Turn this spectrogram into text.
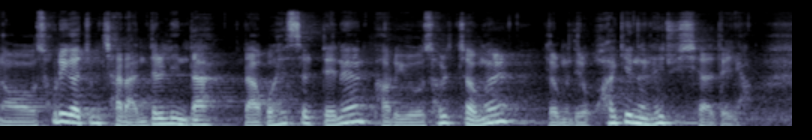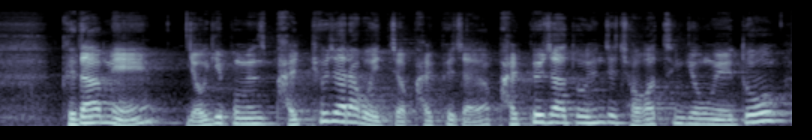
어, 소리가 좀 잘 안 들린다 라고 했을 때는 바로 요 설정을 여러분들이 확인을 해 주셔야 돼요. 그 다음에 여기 보면 발표자라고 있죠 발표자요. 발표자도 현재 저 같은 경우에도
